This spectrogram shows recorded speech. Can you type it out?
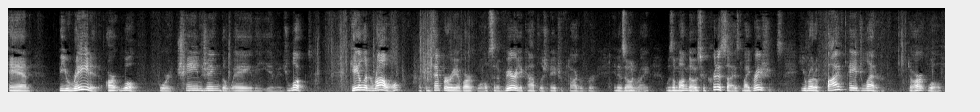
and berated Art Wolfe for changing the way the image looked. Galen Rowell, a contemporary of Art Wolfe's and a very accomplished nature photographer in his own right, was among those who criticized migrations. He wrote a five page letter to Art Wolfe,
